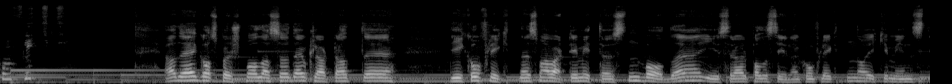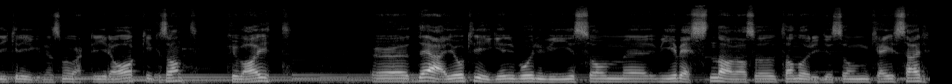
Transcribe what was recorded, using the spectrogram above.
konflikt. Ja, det er et godt spørsmål. Altså, det er jo klart at eh, de konfliktene som har vært i Midtøsten, både Israel-Palestina-konflikten og ikke minst de krigene som har vært i Irak, ikke sant? Kuwait, eh, det er jo kriger hvor vi som eh, vi i Vesten, da, altså ta Norge som case her,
